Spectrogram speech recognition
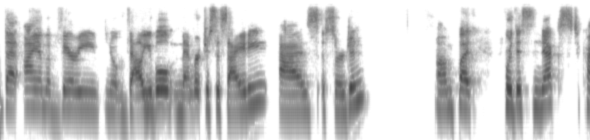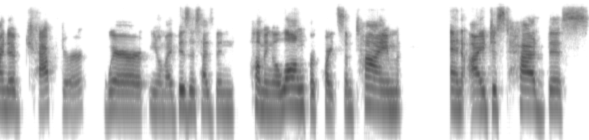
that I am a very you know valuable member to society as a surgeon. Um, but for this next kind of chapter, where you know my business has been humming along for quite some time, and I just had this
